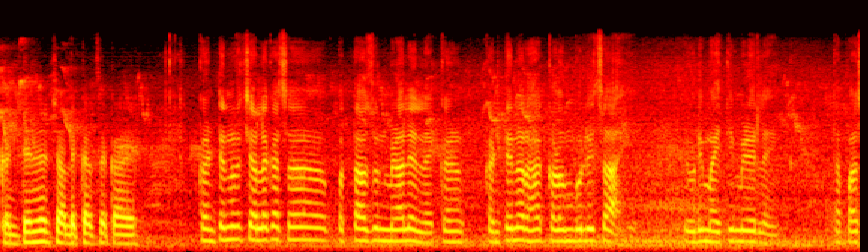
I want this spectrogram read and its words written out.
कंटेनर चालकाचं काय? कंटेनर चालकाचा पत्ता अजून मिळालेला नाही. कारण कंटेनर हा कळंबोलीचा आहे. एवढी माहिती मिळेल आहे तपास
